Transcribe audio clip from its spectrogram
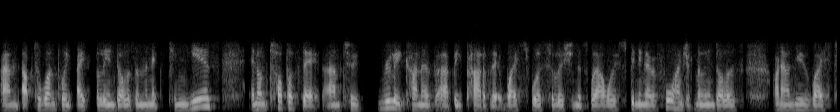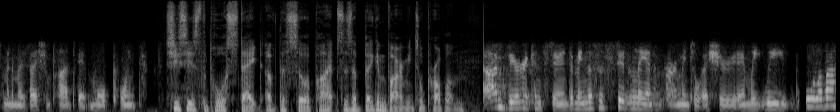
um, up to $1.8 billion in the next 10 years. And on top of that, um, to really kind of uh, be part of that wastewater solution as well. We're spending over $400 million on our new waste minimisation plant at Moa Point. She says the poor state of the sewer pipes is a big environmental problem. I'm very concerned. I mean, this is certainly an environmental issue, and we, we all of us,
